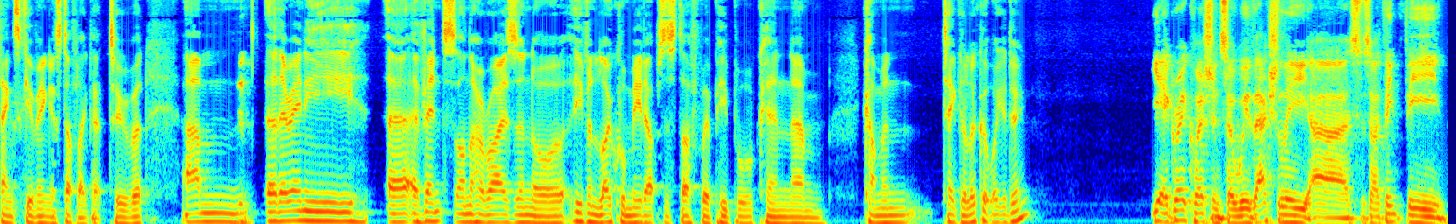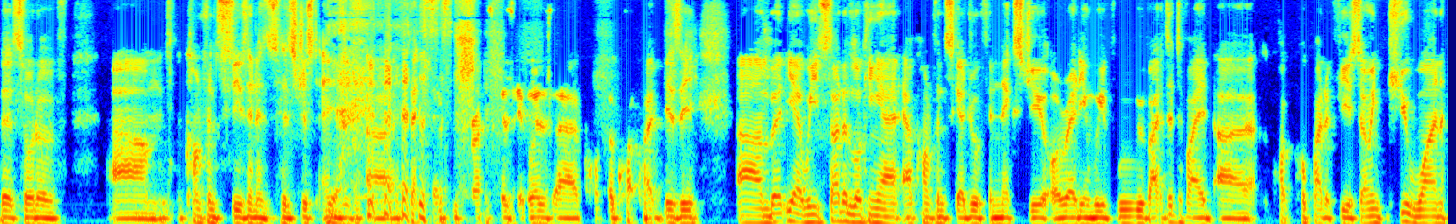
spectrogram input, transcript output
Thanksgiving and stuff like that too. But um, are there any uh, events on the horizon, or even local meetups and stuff where people can um, come and take a look at what you're doing? Yeah, great question. So we've actually, uh, so, so I think the the sort of um, conference season has, has just ended yeah. uh, it was uh, quite, quite, busy. Um, but yeah, we started looking at our conference schedule for next year already, and we've we've identified uh, quite, quite a few. So in Q1,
